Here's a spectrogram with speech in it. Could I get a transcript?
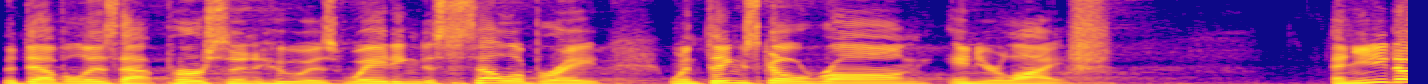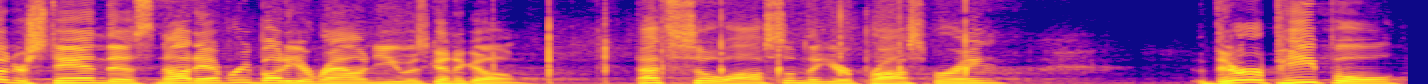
The devil is that person who is waiting to celebrate when things go wrong in your life. And you need to understand this not everybody around you is going to go, That's so awesome that you're prospering. There are people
